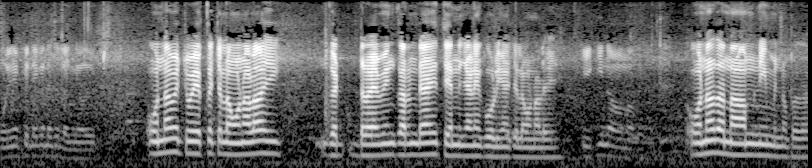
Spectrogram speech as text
ਗੋਲੀਆਂ ਕਿੰਨੇ ਕਿੰਨੇ ਚਲਾਈਆਂ ਉਹਦੇ ਉਹਨਾਂ ਵਿੱਚੋਂ ਇੱਕ ਚਲਾਉਣ ਵਾਲਾ ਸੀ ਡਰਾਈਵਿੰਗ ਕਰਨ ਡਿਆ ਸੀ ਤਿੰਨ ਜਣੇ ਗੋਲੀਆਂ ਚਲਾਉਣ ਵਾਲੇ ਸੀ। ਕੀ ਕੀ ਨਾਮ ਉਹਨਾਂ ਦੇ? ਉਹਨਾਂ ਦਾ ਨਾਮ ਨਹੀਂ ਮੈਨੂੰ ਪਤਾ।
